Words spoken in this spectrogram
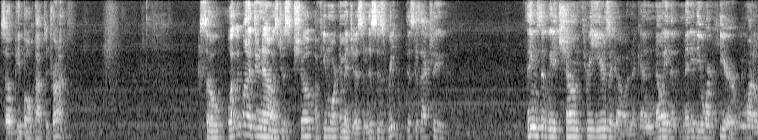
So people have to drive. So what we want to do now is just show a few more images, and this is re this is actually things that we had shown three years ago. And again, knowing that many of you weren't here, we want to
